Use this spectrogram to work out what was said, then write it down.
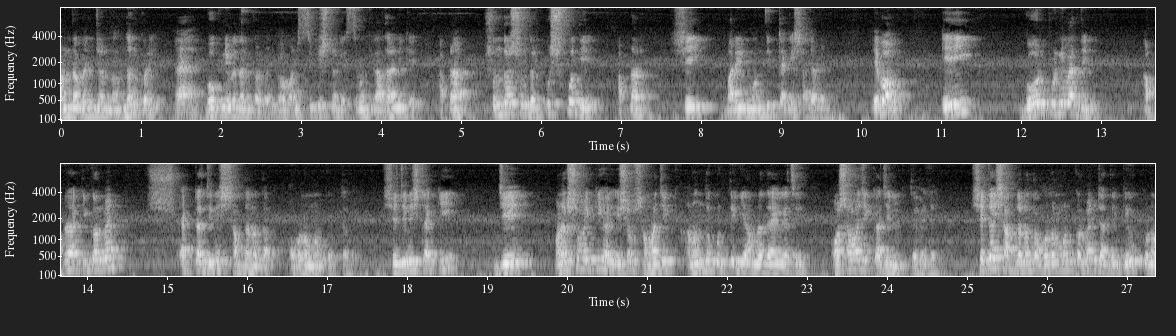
অন্ন ব্যঞ্জন রন্ধন করে হ্যাঁ ভোগ নিবেদন করবেন। ভগবান শ্রীকৃষ্ণকে, শ্রীমতী রাধারানীকে আপনার সুন্দর সুন্দর পুষ্প দিয়ে আপনার সেই বাড়ির মন্দিরটাকে সাজাবেন। এবং এই গৌর পূর্ণিমার দিন আপনারা কি করবেন? একটা জিনিস সাবধানতা অবলম্বন করতে হবে। সে জিনিসটা কি? যে অনেক সময় কি হয়, এসব সামাজিক আনন্দ করতে গিয়ে আমরা দেখা গেছে, অসামাজিক কাজে লিপ্ত হয়ে যায় সেটাই সাবধানতা অবলম্বন করবেন যাতে কেউ কোনো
